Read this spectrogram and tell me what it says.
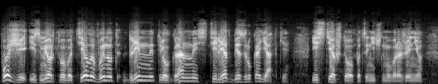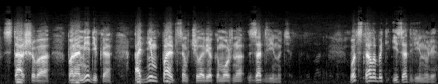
Позже из мертвого тела вынут длинный трехгранный стилет без рукоятки из тех, что по циничному выражению старшего парамедика одним пальцем в человека можно задвинуть. Вот стало быть и задвинули.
